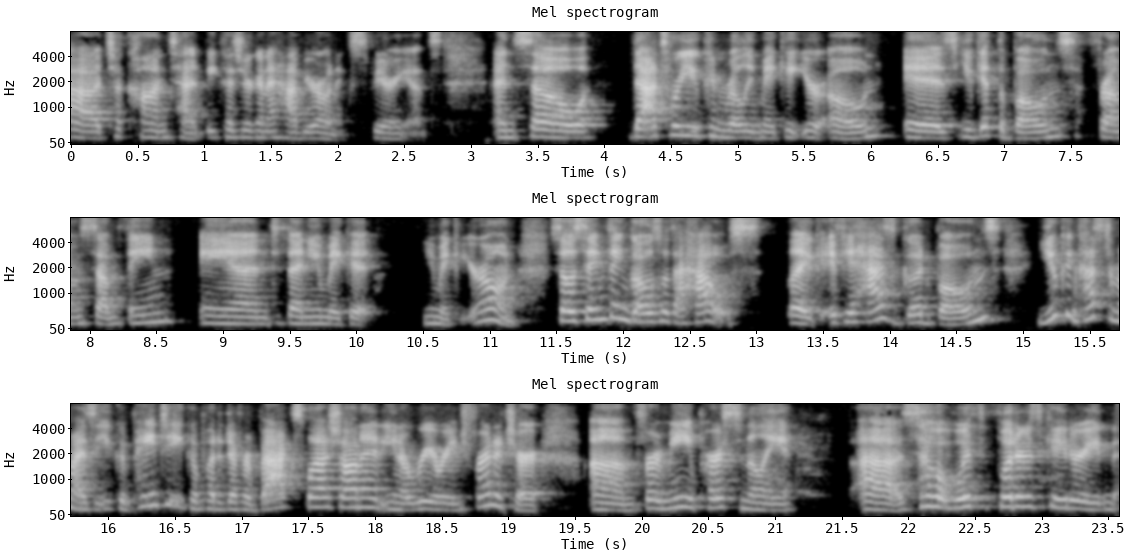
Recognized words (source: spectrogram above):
uh, to content because you're going to have your own experience. And so that's where you can really make it your own is you get the bones from something and then you make it you make it your own. So same thing goes with a house. Like if it has good bones you can customize it. You could paint it. You could put a different backsplash on it you know rearrange furniture. Um, for me personally uh, so with footers catering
